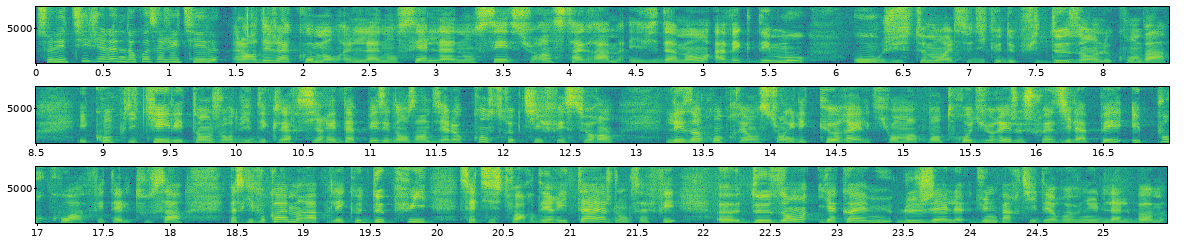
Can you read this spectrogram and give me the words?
ce litige. Hélène, de quoi s'agit-il? Alors déjà, comment? Elle l'a annoncé Elle l'a annoncé sur Instagram, évidemment, avec des mots où justement elle se dit que depuis deux ans le combat est compliqué. Il est temps aujourd'hui d'éclaircir et d'apaiser dans un dialogue constructif et serein les incompréhensions et les querelles qui ont maintenant trop duré. Je choisis la paix. Et pourquoi fait-elle tout ça? Parce qu'il faut quand même rappeler que depuis cette histoire d'héritage, donc ça fait euh, deux ans, il y a quand même eu le gel d'une partie des revenus de l'album.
